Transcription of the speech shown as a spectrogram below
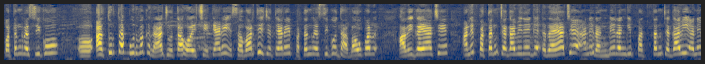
પતંગ રસિકો આતુરતાપૂર્વક રાહ જોતા હોય છે. ત્યારે સવારથી જ અત્યારે પતંગ રસિકો ધાબા ઉપર આવી ગયા છે અને પતંગ ચગાવી રહ્યા છે અને રંગબેરંગી પતંગ ચગાવી અને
